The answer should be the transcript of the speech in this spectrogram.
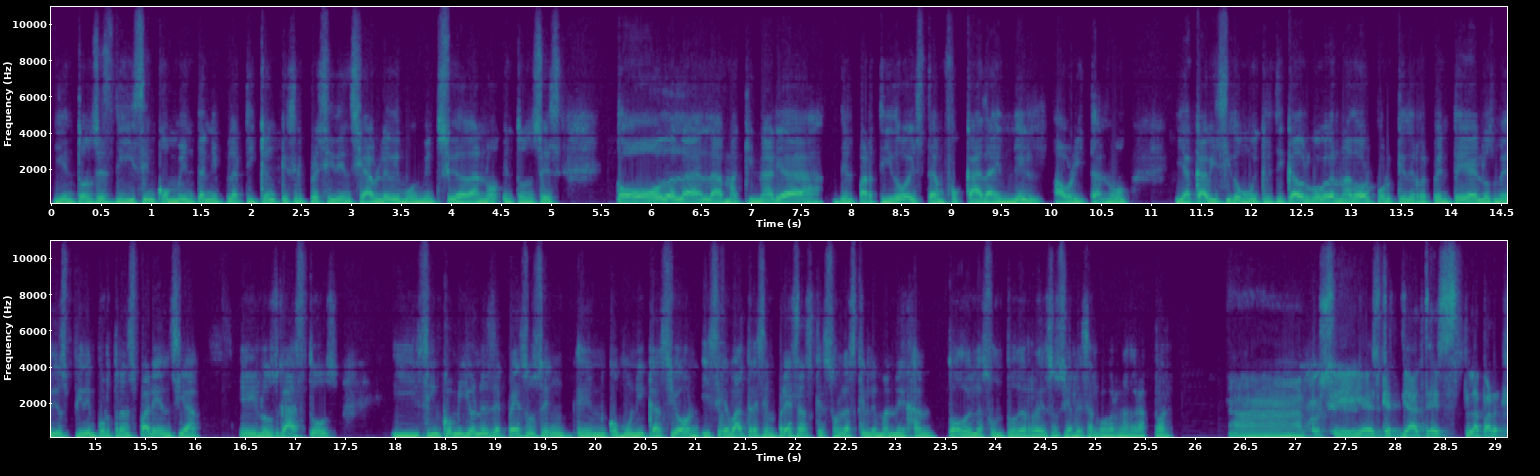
Y entonces dicen, comentan y platican que es el presidenciable de Movimiento Ciudadano. Entonces toda la, maquinaria del partido está enfocada en él ahorita, ¿no? Y acá había sido muy criticado el gobernador porque de repente los medios piden por transparencia eh, los gastos y 5 millones de pesos en, comunicación y se va a tres empresas que son las que le manejan todo el asunto de redes sociales al gobernador actual. Ah, pues sí, es que ya es la parte.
